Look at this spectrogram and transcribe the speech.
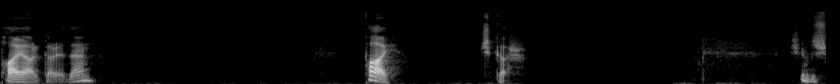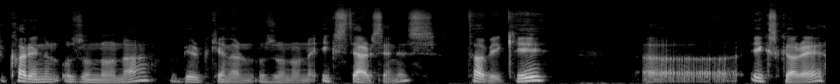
pay r kareden pay çıkar. Şimdi şu karenin uzunluğuna, bir kenarın uzunluğuna x derseniz tabii ki e, x kare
